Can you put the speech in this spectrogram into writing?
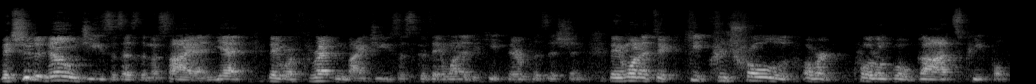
They should have known Jesus as the Messiah, and yet they were threatened by Jesus because they wanted to keep their position. They wanted to keep control over, quote unquote, God's people.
